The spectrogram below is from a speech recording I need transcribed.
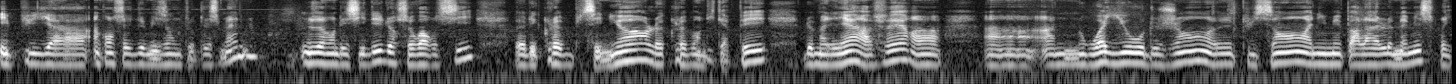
Et puis il y a un conseil de maison toutes les semaines nous avons décidé de recevoir aussi euh, les clubs seniors, le club handicapé, de manière à faire un, noyau de gens euh, puissants, animés par le même esprit.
